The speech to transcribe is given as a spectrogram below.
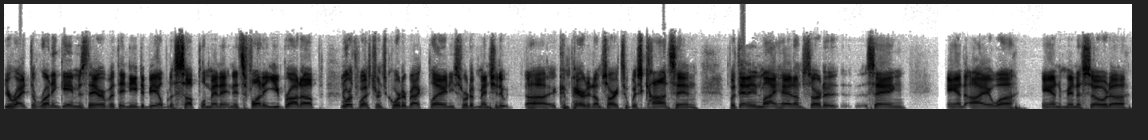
you're right. The running game is there, but they need to be able to supplement it. And it's funny, you brought up Northwestern's quarterback play, and you sort of mentioned it, uh, compared it, I'm sorry, to Wisconsin. But then in my head, I'm sort of saying, and Iowa, and Minnesota,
